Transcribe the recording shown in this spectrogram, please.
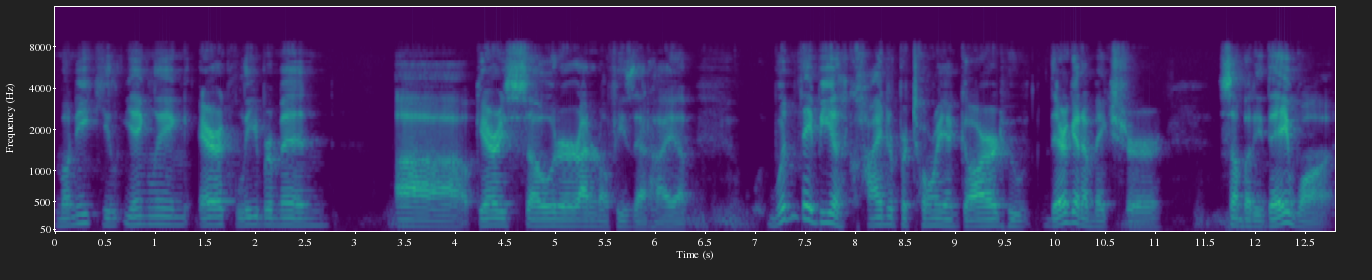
Monique Yingling, Eric Lieberman, uh, Gary Soter, I don't know if he's that high up, wouldn't they be a kind of Praetorian guard who they're going to make sure somebody they want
